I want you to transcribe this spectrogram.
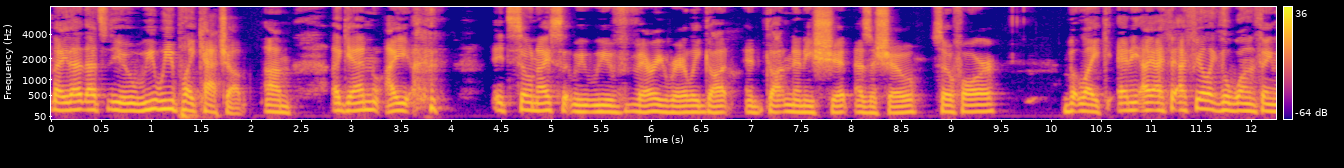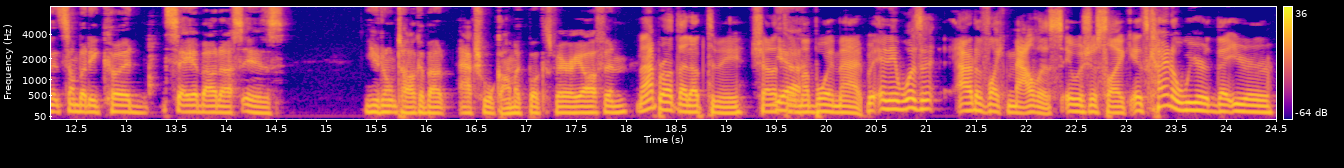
Like that that's you we we play catch up. Um again, I it's so nice that we we've very rarely got gotten any shit as a show so far. But like any I I, th- I feel like the one thing that somebody could say about us is you don't talk about actual comic books very often. Matt brought that up to me. Shout out Yeah. to my boy Matt. But and it wasn't out of like malice. It was just like it's kind of weird that you're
